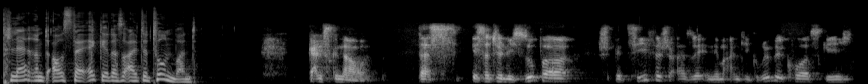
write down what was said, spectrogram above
plärrend aus der Ecke das alte Tonband? Ganz genau. Das ist natürlich super spezifisch. Also in dem Anti-Grübel-Kurs gehe ich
